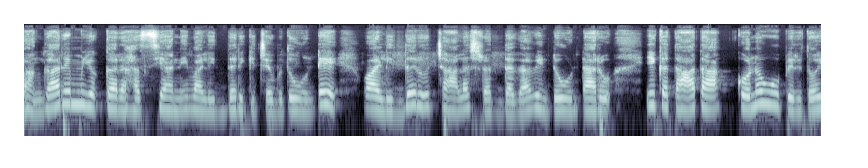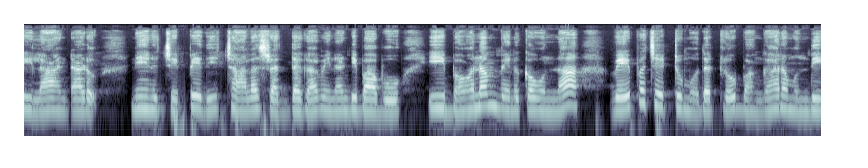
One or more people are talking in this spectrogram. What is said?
బంగారం యొక్క రహస్యాన్ని వాళ్ళిద్దరికి చెబుతూ ఉంటే వాళ్ళిద్దరూ చాలా శ్రద్ధగా వింటూ ఉంటారు. ఇక తాత కొన ఊపిరితో ఇలా అంటాడు. నేను చెప్పేది చాలా శ్రద్ధగా వినండి బాబు. ఈ భవనం వెనుక ఉన్న వేప చెట్టు మొదట్లో బంగారం ఉంది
